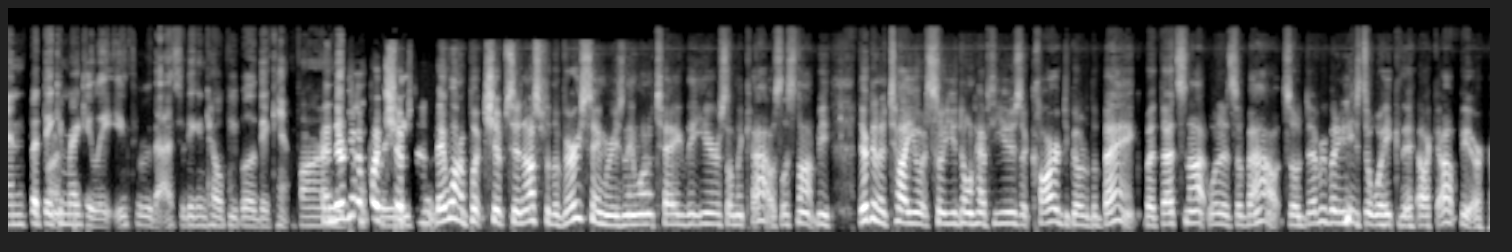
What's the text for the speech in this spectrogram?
And but they can regulate you through that, so they can tell people that they can't farm. and they they're going to put breed. chips in they want to put chips in us for the very same reason they want to tag the ears on the cows let's not be they're going to tell you it so you don't have to use a card to go to the bank but that's not what it's about so everybody needs to wake the heck up here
